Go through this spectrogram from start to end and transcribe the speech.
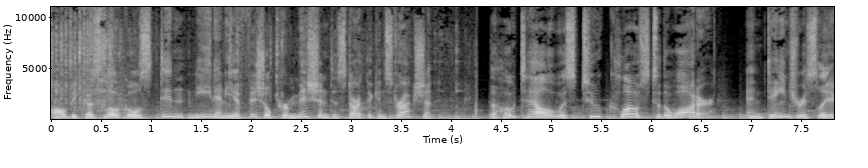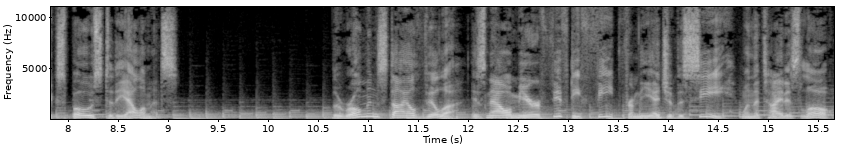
all because locals didn't need any official permission to start the construction. The hotel was too close to the water and dangerously exposed to the elements. The Roman style villa is now a mere 50 feet from the edge of the sea when the tide is low.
